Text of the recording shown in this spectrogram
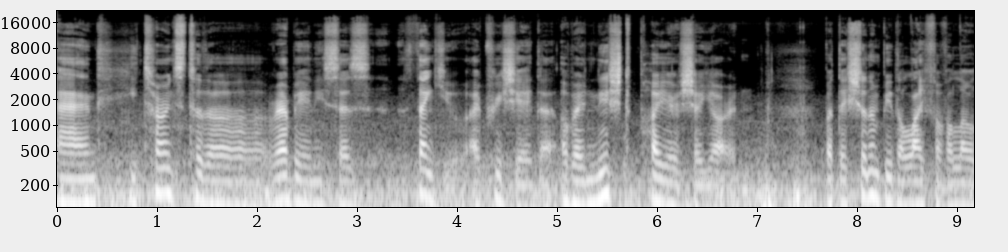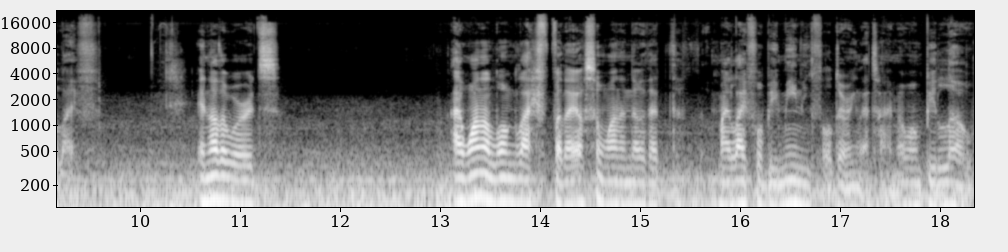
And he turns to the Rebbe and he says, Thank you, I appreciate that. Aber nicht payer shayarin. But they shouldn't be the life of a low life. In other words, I want a long life, but I also want to know that my life will be meaningful during that time. It won't be low.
